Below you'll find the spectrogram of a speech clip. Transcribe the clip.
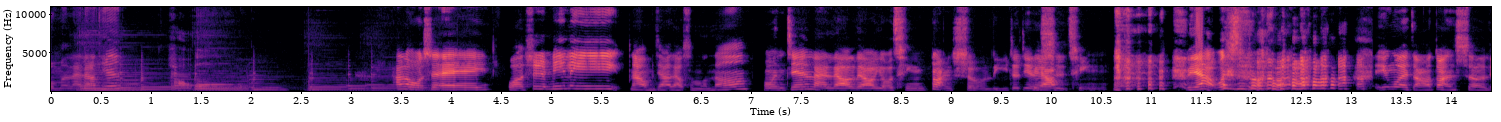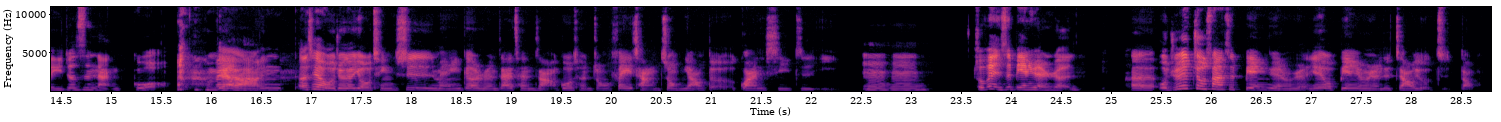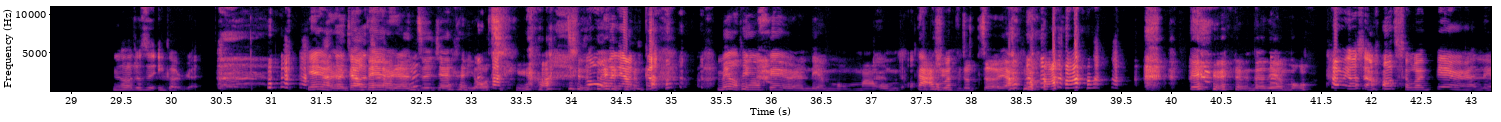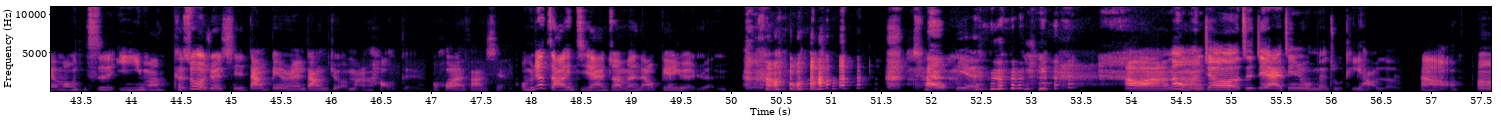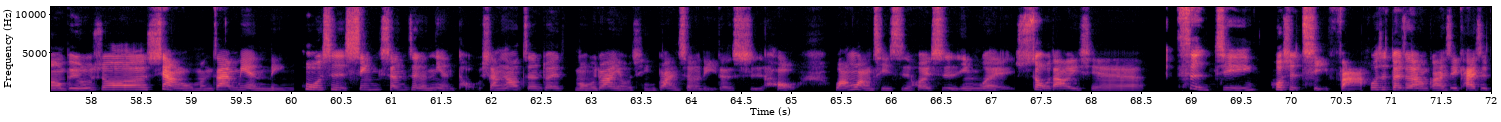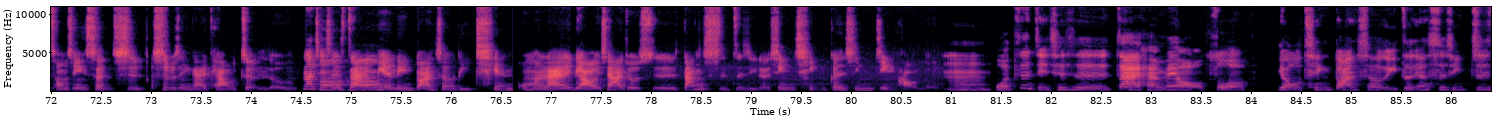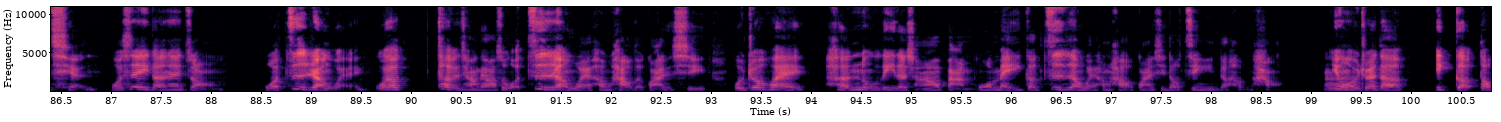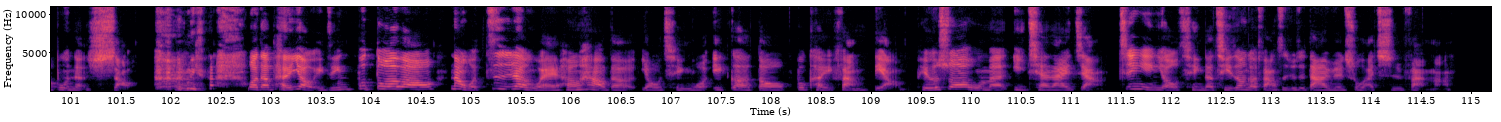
我们来聊天。好哦。Hello，我是 A。我是 Milly，那我们今天要聊什么呢？我们今天来聊聊友情断舍离这件事情。不要，为什么？因为讲到断舍离就是难过，没有啊，，嗯，而且我觉得友情是每一个人在成长的过程中非常重要的关系之一。嗯哼，除非你是边缘人，呃，我觉得就算是边缘人，也有边缘人的交友之道。你说就是一个人，边缘人跟边缘人之间的友 情啊，之说我们两个 没有听过边缘人联盟吗？我们大学不就这样吗？边缘人的联盟。他们有想要成为边缘人联盟之一吗？可是我觉得其实当边缘人当久了蛮好的。我后来发现，我们就找一集来专门聊边缘人。好啊，超边。好啊，那我们就直接来进入我们的主题好了。好，嗯，比如说像我们在面临或是新生这个念头，想要针对某一段友情断舍离的时候，往往其实会是因为受到一些刺激，或是启发，或是对这段关系开始重新审视是不是应该调整了。那其实，嗯在面临断舍离前我们来聊一下，就是当时自己的心情跟心境好了。嗯，我自己其实，在还没有做友情断舍离这件事情之前，我是一个那种我自认为，我有特别强调是我自认为很好的关系，我就会很努力的想要把我每一个自认为很好的关系都经营的很好，因为我嗯觉得一个都不能少。嗯我的朋友已经不多喽，那我自认为很好的友情，我一个都不可以放掉。比如说，我们以前来讲经营友情的其中一个方式，就是大家约出来吃饭嘛。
